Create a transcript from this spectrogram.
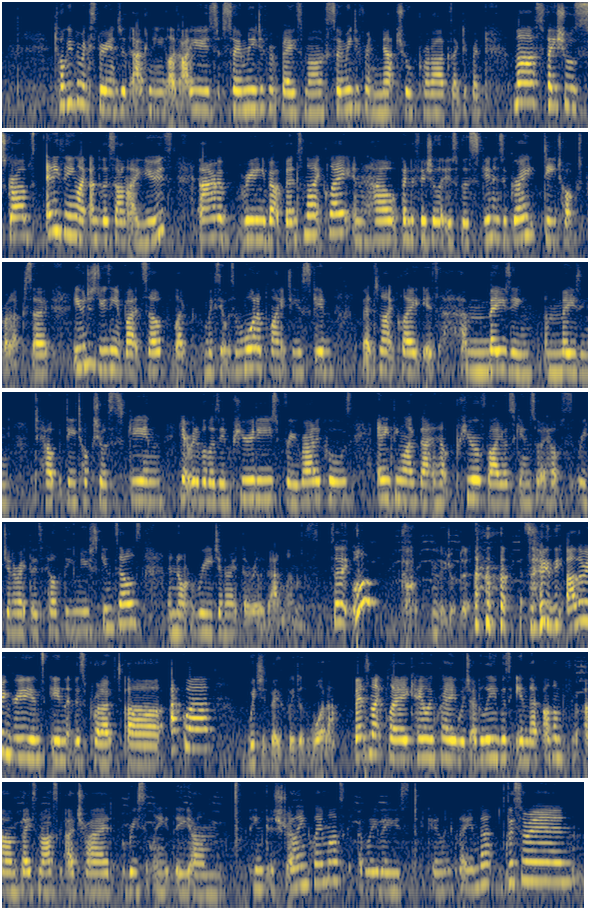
talking from experience with acne, like I used so many different face masks, so many different natural products, like different masks, facials, scrubs, anything like under the sun I used. And I remember reading about bentonite clay and how beneficial it is for the skin. It's a great detox product. So even just using it by itself, like mixing it with some water, applying it to your skin, bentonite clay is amazing, amazing to help detox your skin, get rid of all those impurities, free radicals, anything like that and help purify your skin so it helps regenerate those healthy new skin cells and not regenerate the really bad ones. So, they, whoop, I dropped it. so the other ingredients in this product are aqua, which is basically just water, bentonite clay, kaolin clay, which I believe was in that other um, face mask I tried recently, the um, pink Australian clay mask. I believe they used kaolin clay in that. Glycerin,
